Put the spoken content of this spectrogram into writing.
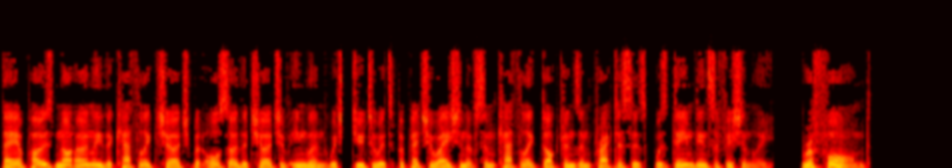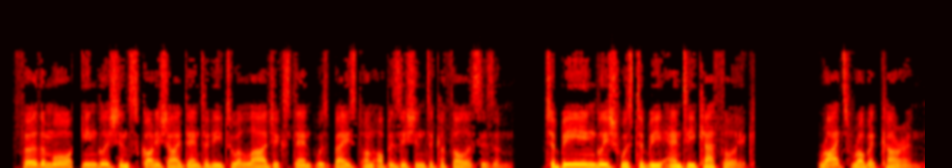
They opposed not only the Catholic Church but also the Church of England which, due to its perpetuation of some Catholic doctrines and practices, was deemed insufficiently «reformed». Furthermore, English and Scottish identity to a large extent was based on opposition to Catholicism. To be English was to be anti-Catholic, writes Robert Curran.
